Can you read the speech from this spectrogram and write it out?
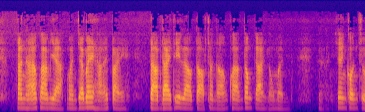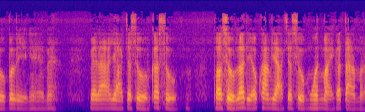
ๆ ตันหาความอยากมันจะไม่หายไปตราบใดที่เราตอบสนองความต้องการของมัน เช่นคนสูบบุหรี่นี่เห็นไหมเวลาอยากจะสูบก็สูบ พอสูบแล้วเดี๋ยวความอยากจะสูบมวลใหม่ก็ตามมา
